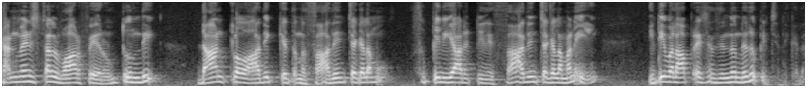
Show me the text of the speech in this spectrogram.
కన్వెన్షనల్ వార్ఫేర్ ఉంటుంది. దాంట్లో ఆధిక్యతను సాధించగలము. సుపీరియారిటీని సాధించగలమని ఇటీవల ఆపరేషన్ సింధూర్ నిరూపించింది కదా.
